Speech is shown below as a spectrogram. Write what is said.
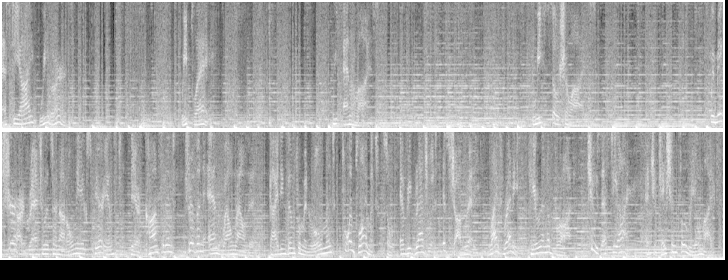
SDI, we learn. We play. We analyze. We socialize. We make sure our graduates are not only experienced, they are confident, driven, and well-rounded, guiding them from enrollment to employment, so every graduate is job ready, life ready, here and abroad. Choose SDI, education for real life.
